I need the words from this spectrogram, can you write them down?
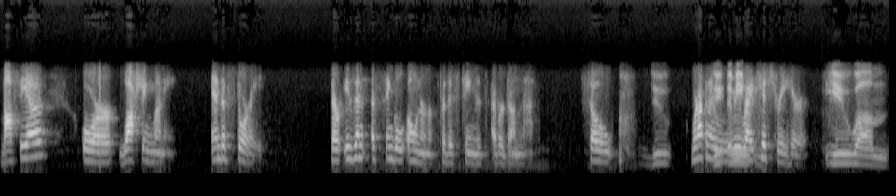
mafia or washing money. End of story. There isn't a single owner for this team that's ever done that. So do we're not going to rewrite mean, history here. You um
